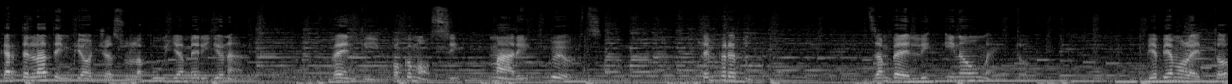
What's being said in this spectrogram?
Cartellate in pioggia sulla Puglia meridionale. Venti poco mossi, mari Gürz. Temperature. Zambelli in aumento. Vi abbiamo letto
